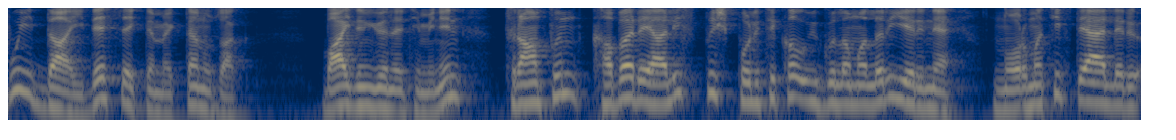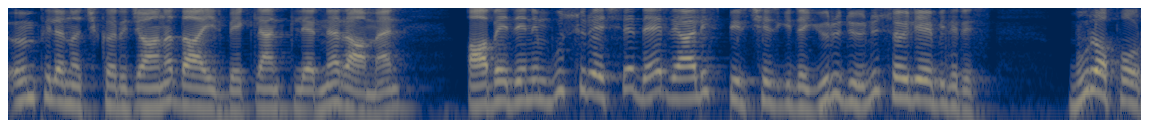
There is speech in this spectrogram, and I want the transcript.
bu iddiayı desteklemekten uzak. Biden yönetiminin Trump'ın kaba realist dış politika uygulamaları yerine normatif değerleri ön plana çıkaracağına dair beklentilerine rağmen ABD'nin bu süreçte de realist bir çizgide yürüdüğünü söyleyebiliriz. Bu rapor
